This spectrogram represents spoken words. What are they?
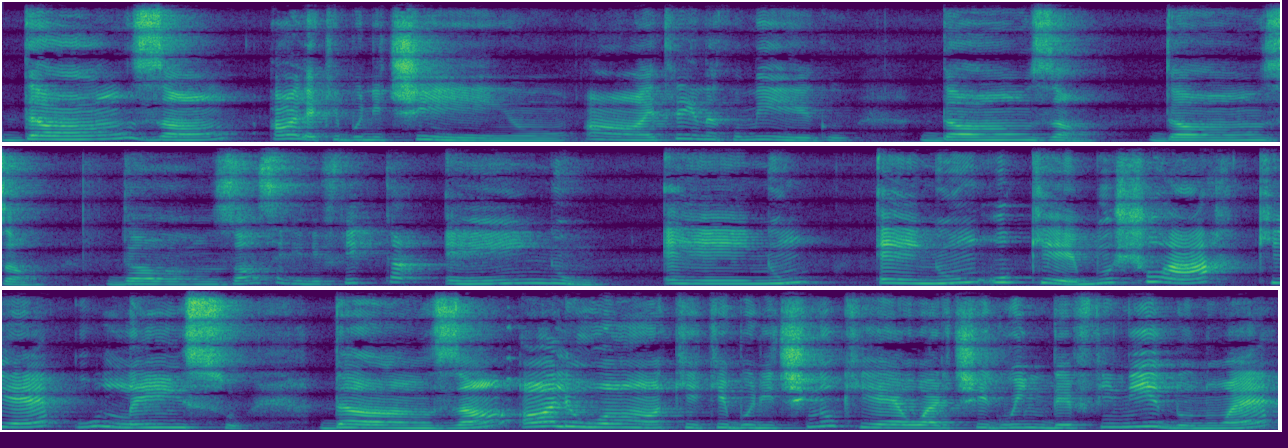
un, olha que bonitinho. Ai, treina comigo. Un. Dans un significa em um, em um, em um o que? Mouchoir, que é o lenço. Dans un, olha o an aqui que bonitinho, que é o artigo indefinido, não é?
